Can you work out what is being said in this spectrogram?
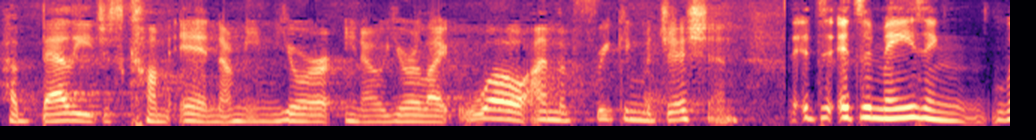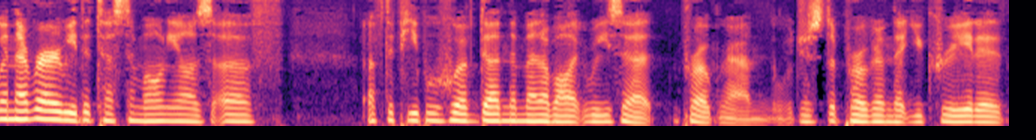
her belly just come in. I mean, you're you know you're like, whoa, I'm a freaking magician. It's it's amazing. Whenever I read the testimonials of of the people who have done the metabolic reset program, which is the program that you created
